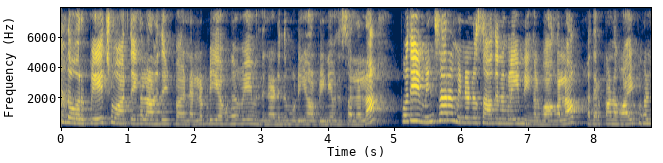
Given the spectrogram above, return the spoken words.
அந்த ஒரு பேச்சுவார்த்தைகளானது இப்போ நல்லபடியாகவே வந்து நடந்து முடியும் அப்படின்னே வந்து சொல்லலாம். புதிய மின்சார மின்னணு சாதனங்களையும் நீங்கள் வாங்கலாம். அதற்கான வாய்ப்புகள்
